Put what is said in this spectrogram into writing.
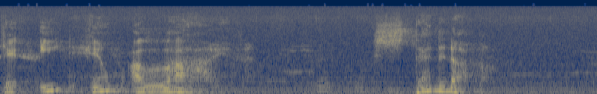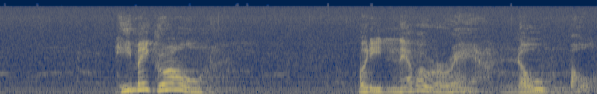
can eat him alive, standing up. He may groan, but he never rear no more.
